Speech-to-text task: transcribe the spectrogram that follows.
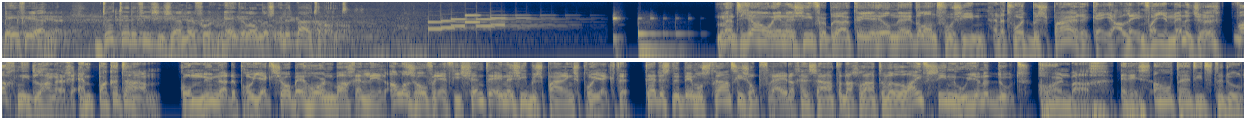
BVN, de televisiezender voor Nederlanders in het buitenland. Met jouw energieverbruik kun je heel Nederland voorzien. En het woord besparen ken je alleen van je manager? Wacht niet langer en pak het aan. Kom nu naar de projectshow bij Hornbach en leer alles over efficiënte energiebesparingsprojecten. Tijdens de demonstraties op vrijdag en zaterdag laten we live zien hoe je het doet. Hornbach, er is altijd iets te doen.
